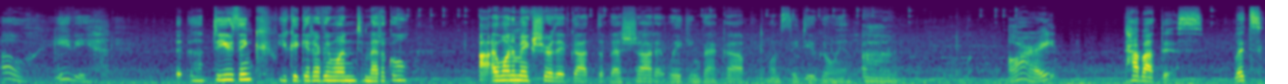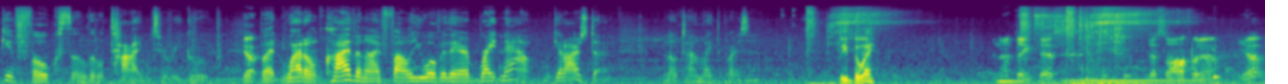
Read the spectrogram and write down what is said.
Oh, Evie. Uh, do you think you could get everyone to medical? I, I want to make sure they've got the best shot at waking back up once they do go in. Uh, all right. How about this? Let's give folks a little time to regroup. Yep. But why don't Clive and I follow you over there right now and get ours done? No time like the present. Lead the way. And I think that's that's all for them. Yep.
